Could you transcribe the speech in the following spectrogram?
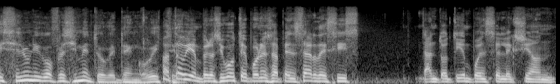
es el único ofrecimiento que tengo, ¿viste? Ah, está bien, pero si vos te pones a pensar, decís tanto tiempo en selección,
